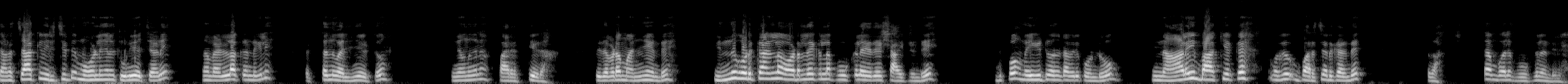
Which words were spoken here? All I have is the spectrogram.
ചണച്ചാക്ക് വിരിച്ചിട്ട് മുകളിൽ ഇങ്ങനെ തുണി വെച്ചാണ്. ഞാൻ വെള്ളമൊക്കെ ഉണ്ടെങ്കിൽ പെട്ടെന്ന് വലിഞ്ഞു കിട്ടും. പിന്നെ ഒന്നിങ്ങനെ പരത്തിയിടാം. അപ്പൊ ഇതവിടെ മഞ്ഞയുണ്ട്. ഇന്ന് കൊടുക്കാനുള്ള ഓർഡറിലേക്കുള്ള പൂക്കൾ ഏകദേശം ആയിട്ടുണ്ട്. ഇതിപ്പോൾ വൈകിട്ട് വന്നിട്ട് അവർ കൊണ്ടുപോകും. നാളെയും ബാക്കിയൊക്കെ നമുക്ക് പറിച്ചെടുക്കാണ്ട് അതാ ഇഷ്ടം പോലെ പൂക്കളുണ്ടല്ലേ?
